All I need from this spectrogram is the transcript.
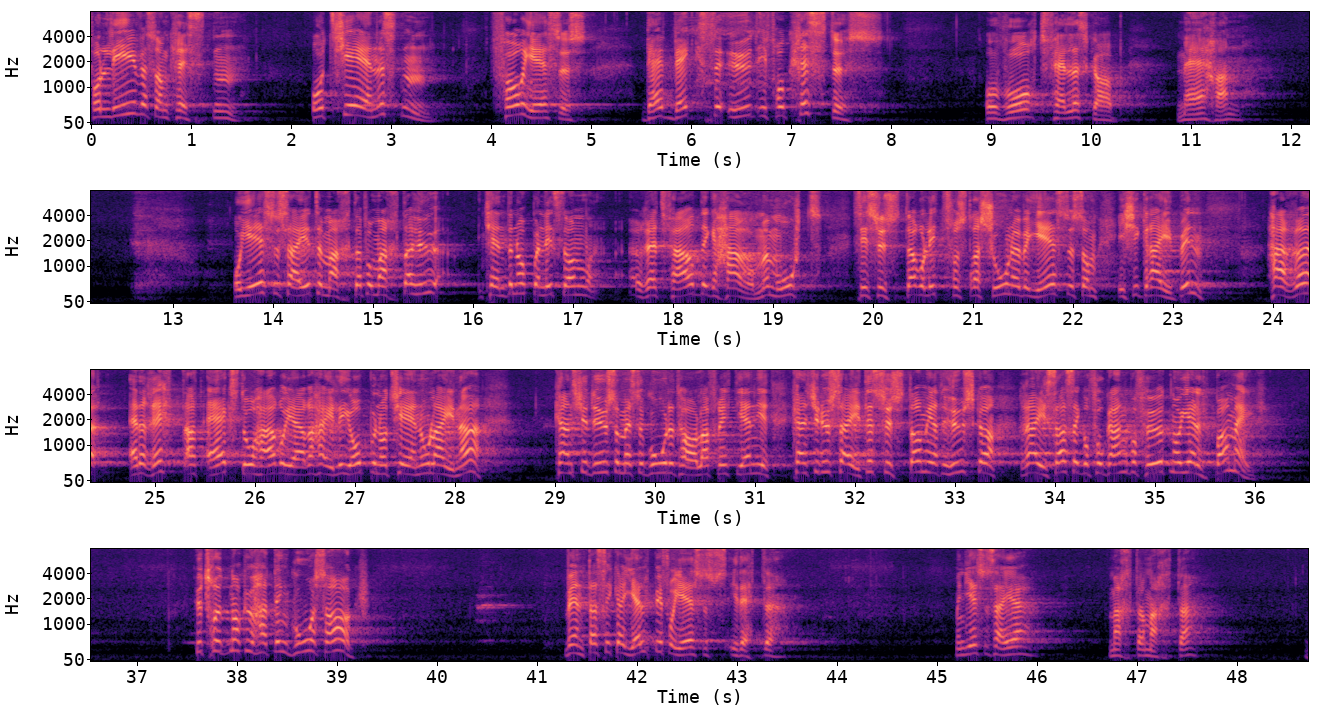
For livet som kristen og tjenesten for Jesus, det vokser ut ifra Kristus og vårt fellesskap med Han. Og Jesus sier til Martha, for Martha hun kjente nok på en litt sånn rettferdig harme mot sin søster og litt frustrasjon over Jesus som ikke greip inn. Herre, er det rett at jeg står her og gjør hele jobben og tjener alene? Kanskje du som er så god til å tale fritt gjengitt, kanskje du sier til søsteren min at hun skal reise seg og få gang på føttene og hjelpe meg? Hun trodde nok hun hadde en god sak. Venta sikkert hjelp fra Jesus i dette. Men Jesus sier, 'Martha, Martha,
